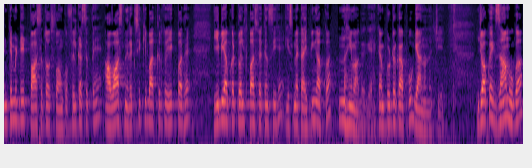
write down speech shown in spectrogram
इंटरमीडिएट पास है तो उस फॉर्म को फिल कर सकते हैं। आवास निरीक्षक की बात करें तो एक पद है। ये भी आपका ट्वेल्थ पास वैकेंसी है। इसमें टाइपिंग आपका नहीं मांगा गया है। कंप्यूटर का आपको ज्ञान होना चाहिए। जो आपका एग्ज़ाम होगा,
